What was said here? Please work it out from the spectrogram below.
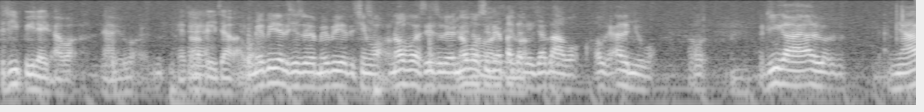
တတိပေးလိုက်တာပေါ့ဒါမျိုးပေါ့အဲတော့ပေးကြပါပေါ့မေပေးရတဲ့ချင်းဆိုလည်းမေပေးရတဲ့ချင်းပေါ့ no for say ဆိုလည်း no for say နဲ့ပတ်သက်တဲ့ကြတာပေါ့ဟုတ်ကဲ့အဲ့လိုမျိုးပေါ့ဟုတ်အဓိကအဲ့လိုအများ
